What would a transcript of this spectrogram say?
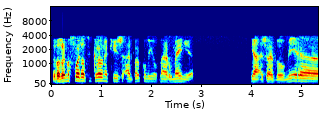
Dat was ook nog voordat de coronacrisis uitbrak, kon hij nog naar Roemenië ja, en zo hebben we wel meer uh,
